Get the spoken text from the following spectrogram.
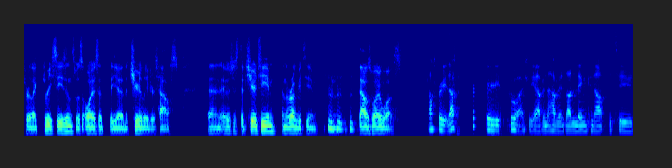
for like three seasons was always at the uh, the cheerleaders' house, and it was just the cheer team and the rugby team. That was what it was. that's pretty. That's pretty cool actually. Having having like linking up the two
